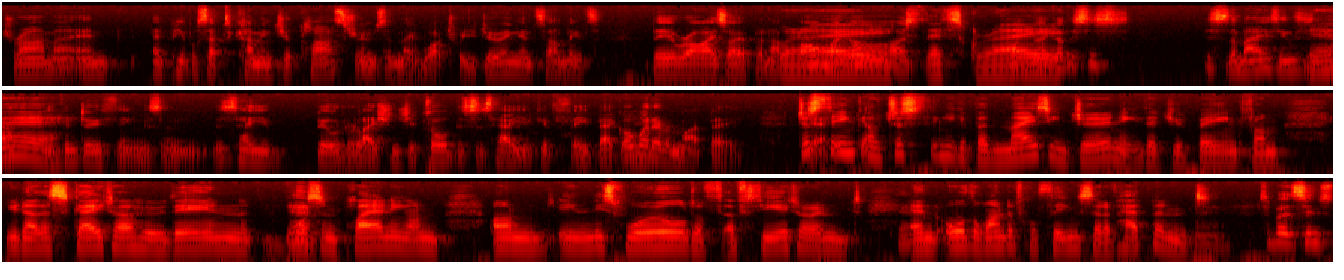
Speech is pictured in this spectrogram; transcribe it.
drama and and people start to come into your classrooms and they watch what you're doing and suddenly it's their eyes open up. Oh great. oh my god. That's great. oh my god this is this is amazing. This is how you can do things and this is how you build relationships or this is how you give feedback or whatever it might be Just Yeah. think, I was just thinking of the amazing journey that you've been from, you know, the skater who then Yeah. wasn't planning on on in this world of, of theatre and and all the wonderful things that have happened. Yeah. So, but since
